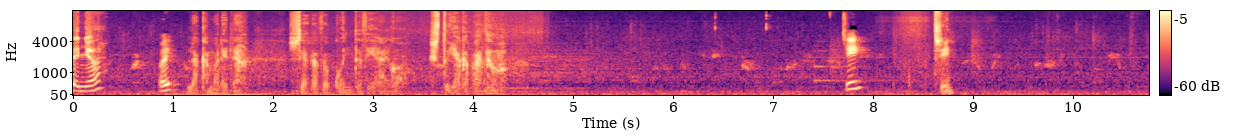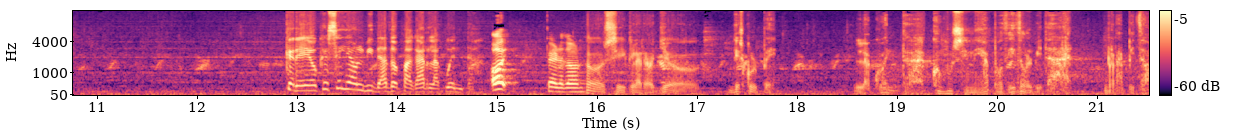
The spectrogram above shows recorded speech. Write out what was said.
Señor. La camarera se ha dado cuenta de algo. Estoy acabado. ¿Sí? ¿Sí? creo que se le ha olvidado pagar la cuenta. ¡Ay! Perdón. Oh, sí, claro, yo... Disculpe. La cuenta. ¿Cómo se me ha podido olvidar? Rápido,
